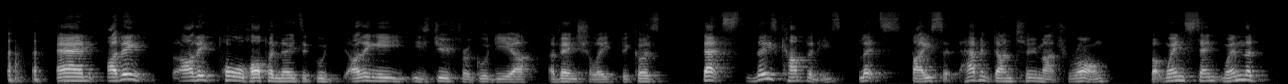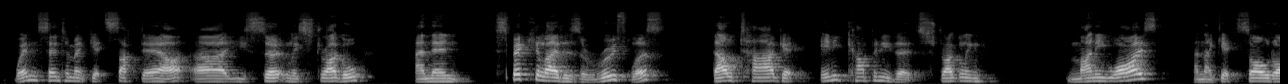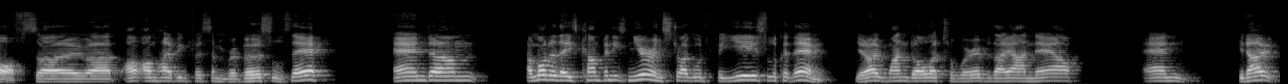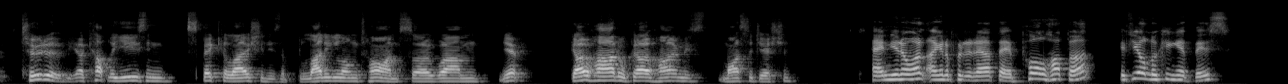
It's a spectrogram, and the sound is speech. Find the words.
and I think I think Paul Hopper needs a good. I think he is due for a good year eventually because that's these companies. Let's face it, haven't done too much wrong, but when sent when the when sentiment gets sucked out, uh, you certainly struggle, and then speculators are ruthless. They'll target any company that's struggling money wise, and they get sold off. So uh, I'm hoping for some reversals there, and um, a lot of these companies, Neuren struggled for years. Look at them, you know, one dollar to wherever they are now, and you know, two to a couple of years in speculation is a bloody long time. So, um, yep, go hard or go home is my suggestion. And you know what? I'm going to put it out there. Paul Hopper, if you're looking at this,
